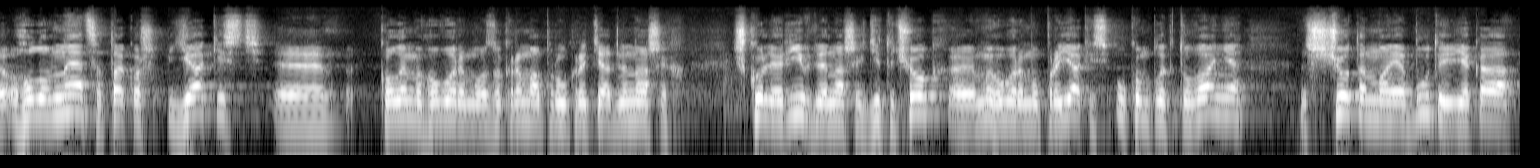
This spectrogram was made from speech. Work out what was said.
головне це також якість, коли ми говоримо зокрема про укриття для наших школярів, для наших діточок. е, Ми говоримо про якість укомплектування, що там має бути, яка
